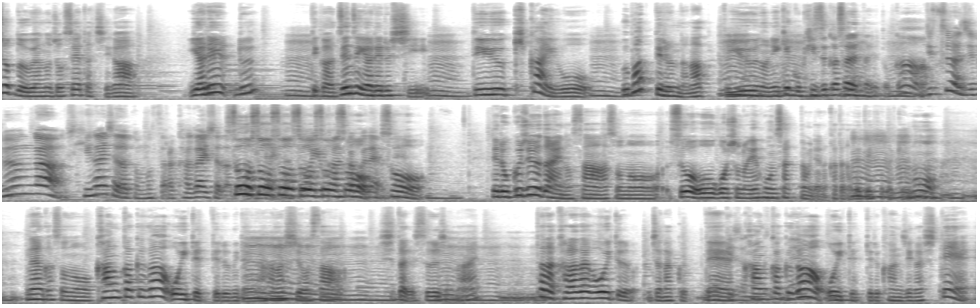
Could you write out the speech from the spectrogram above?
ちょっと上の女性たちがやれる、うん。っていうか全然やれるし、うん。っていう機会をうん。奪ってるんだなっていうのに結構気づかされたりとうんうん。か、うん。実は自分が被害者だと思ってたら加害者だったそうみたいな。そうそうそうそういうそう。で60代のさそのすごい大御所の絵本作家みたいな方が出てきた時も、なんかその感覚が老いてってるみたいな話をさ、したりするじゃない、ただ体が老いてるんじゃなくって感覚が老いてってる感じがして、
